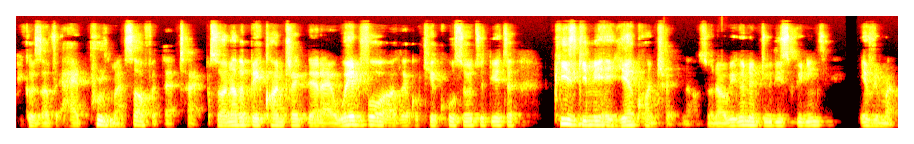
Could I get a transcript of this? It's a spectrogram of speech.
because of, I had proved myself at that time. So another big contract that I went for, I was like, okay, cool. So to theater, please give me a year contract now. So now we're going to do these screenings every month.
